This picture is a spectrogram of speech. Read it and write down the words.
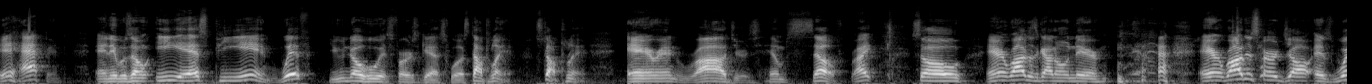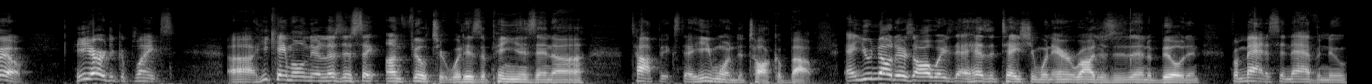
It happened. And it was on ESPN with, you know who his first guest was. Stop playing. Stop playing. Aaron Rodgers himself, right? So Aaron Rodgers got on there. Aaron Rodgers heard y'all as well. He heard the complaints. Uh, he came on there, let's just say unfiltered with his opinions and uh, topics that he wanted to talk about. And you know, there's always that hesitation when Aaron Rodgers is in the building from Madison Avenue,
